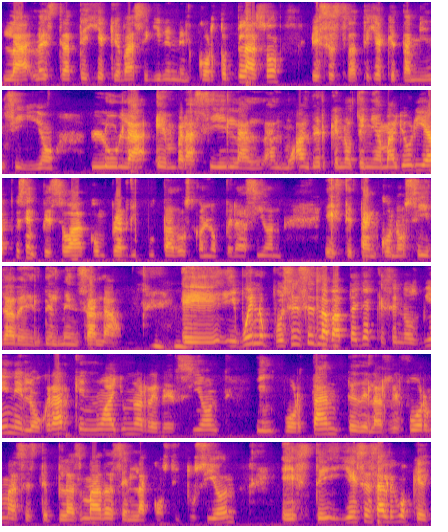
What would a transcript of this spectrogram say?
la, estrategia que va a seguir en el corto plazo, esa estrategia que también siguió Lula en Brasil al, al, ver que no tenía mayoría, pues empezó a comprar diputados con la operación este, tan conocida del mensalao. Eh, y bueno, pues esa es la batalla que se nos viene, lograr que no haya una reversión importante de las reformas este, plasmadas en la Constitución, este, y eso es algo que,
